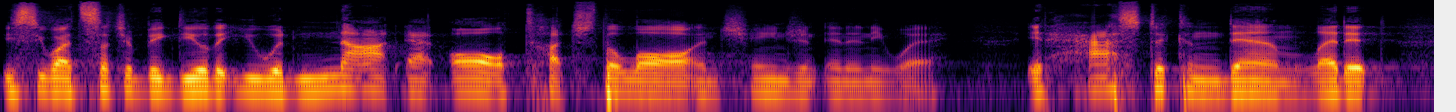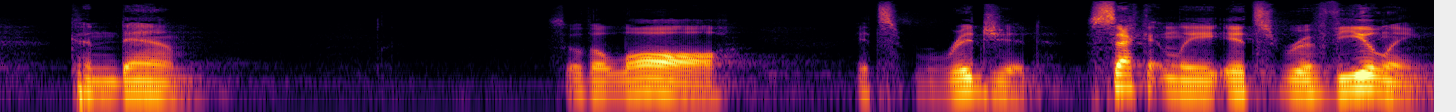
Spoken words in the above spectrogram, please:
You see why it's such a big deal that you would not at all touch the law and change it in any way. It has to condemn. Let it condemn. So the law, it's rigid. Secondly, it's revealing.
